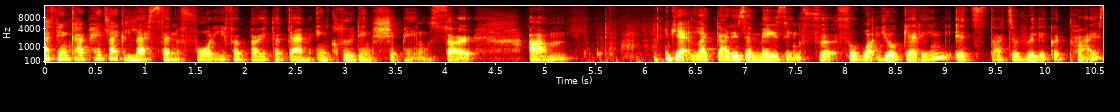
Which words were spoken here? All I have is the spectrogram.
I think I paid like less than 40 for both of them, including shipping. So, um, yeah, like that is amazing for, for what you're getting. It's, that's a really good price.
